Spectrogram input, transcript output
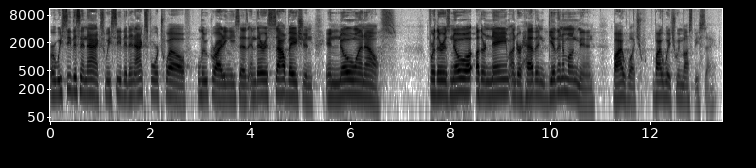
or we see this in Acts, we see that in Acts 4:12, Luke writing, he says, "And there is salvation in no one else, For there is no other name under heaven given among men by which, by which we must be saved.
